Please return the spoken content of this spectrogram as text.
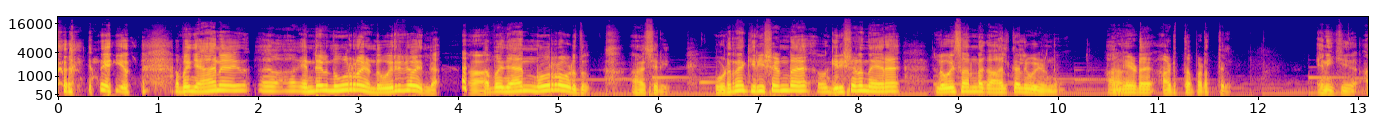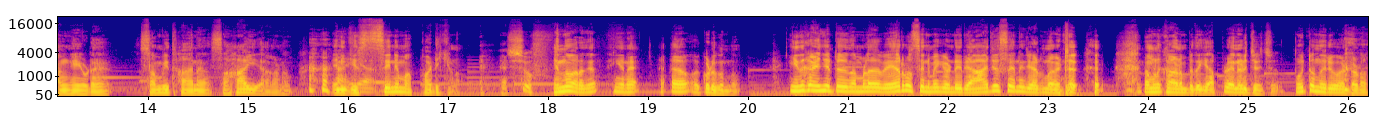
അപ്പൊ ഞാൻ എന്റെ ഒരു നൂറ് രൂപയുണ്ട് ഒരു രൂപ ഇല്ല. അപ്പൊ ഞാൻ നൂറ് രൂപ കൊടുത്തു. ആ ശരി. ഉടനെ ഗിരീഷന്റെ ഗിരീഷേട്ടൻ നേരെ ലോയിസ് സാറിന്റെ കാൽക്കൽ വീഴുന്നു. അങ്ങയുടെ അടുത്ത പടത്തിൽ എനിക്ക് അങ്ങയുടെ സംവിധാന സഹായിയാകണം. എനിക്ക് സിനിമ പഠിക്കണം. എന്ന് പറഞ്ഞ് ഇങ്ങനെ കൊടുക്കുന്നു. ഇത് കഴിഞ്ഞിട്ട് നമ്മൾ വേറൊരു സിനിമയ്ക്ക് വേണ്ടി രാജസേന ചേട്ടനുമായിട്ട് നമ്മൾ കാണുമ്പോഴത്തേക്ക് അപ്പോഴും എന്നോട് ചോദിച്ചു നൂറ്റൊന്ന് രൂപ ഉണ്ടോ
